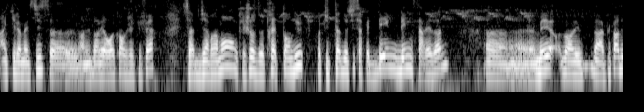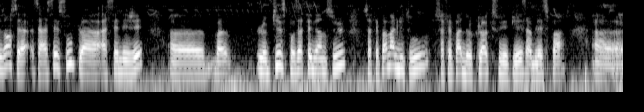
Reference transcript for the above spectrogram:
1 km 6 dans, les records que j'ai pu faire, ça devient vraiment quelque chose de très tendu. Quand tu tapes dessus, ça fait ding ding, ça résonne. Euh, mais dans, les, dans, la plupart du temps, c'est assez souple, assez léger. Euh, bah, le pied se pose assez bien dessus, ça fait pas mal du tout, ça fait pas de cloque sous les pieds, ça blesse pas. Euh,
